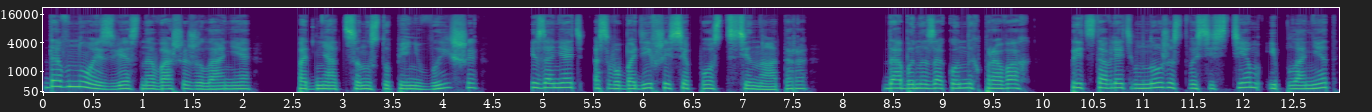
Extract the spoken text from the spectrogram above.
давно известно ваше желание подняться на ступень выше и занять освободившийся пост сенатора, дабы на законных правах представлять множество систем и планет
